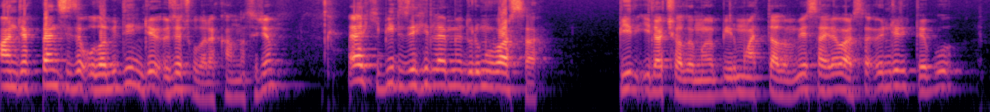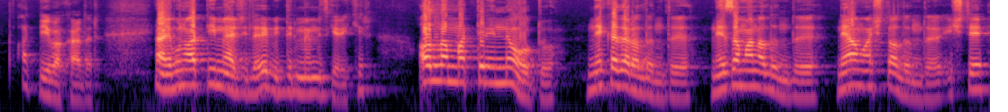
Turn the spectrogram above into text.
Ancak ben size olabildiğince özet olarak anlatacağım. Eğer ki bir zehirlenme durumu varsa, bir ilaç alımı, bir madde alımı vesaire varsa öncelikle bu adli vakadır. Yani bunu adli mercilere bildirmemiz gerekir. Alınan maddenin ne olduğu, ne kadar alındığı, ne zaman alındığı, ne amaçla alındığı, işte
